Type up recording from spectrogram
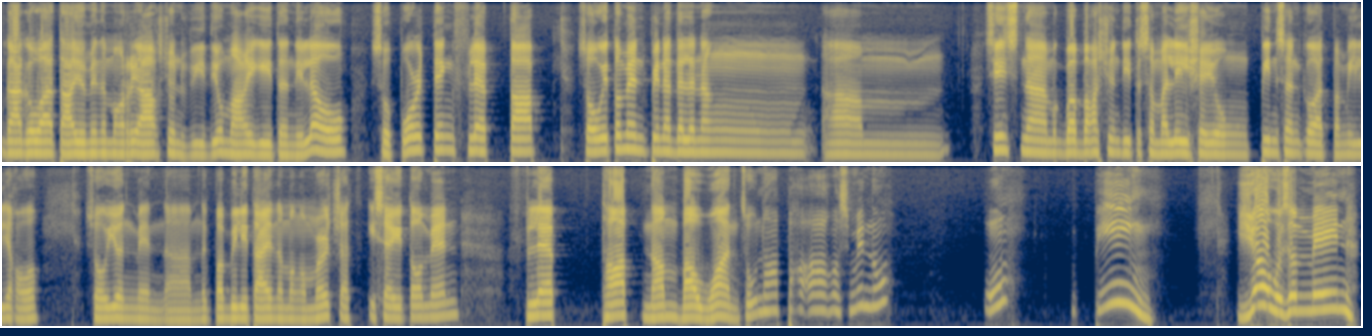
gagawa tayo men ng mga reaction video, makikita nila oh, supporting flip top. So ito men pinadala ng um since na magbabakasyon dito sa Malaysia yung pinsan ko at pamilya ko. So yun men, um, nagpabili tayo ng mga merch at isa ito men, flip top number one. So napakaangas men no? Oh, ping! Yo, was a main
